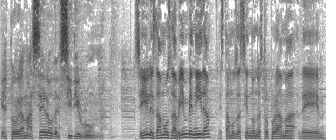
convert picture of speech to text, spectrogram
el programa cero del CD Room. Sí, les damos la bienvenida. Estamos haciendo nuestro programa de,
